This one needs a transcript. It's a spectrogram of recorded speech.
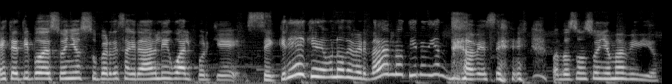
Este tipo de sueño es súper desagradable igual porque se cree que uno de verdad no tiene dientes a veces cuando son sueños más vividos.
